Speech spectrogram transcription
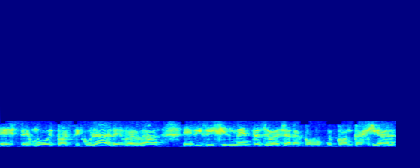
este, muy particulares, ¿verdad? Eh, difícilmente se vayan a contagiar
